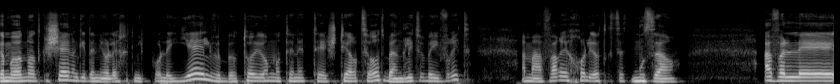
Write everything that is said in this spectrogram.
גם מאוד מאוד קשה, נגיד אני הולכת מפה לייל, ובאותו יום נותנת אה, שתי הרצאות באנגלית ובעברית. המעבר יכול להיות קצת מוזר. אבל אה,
